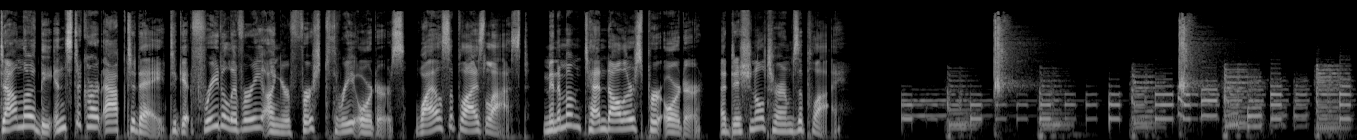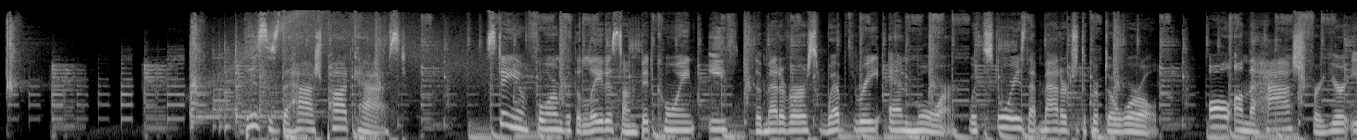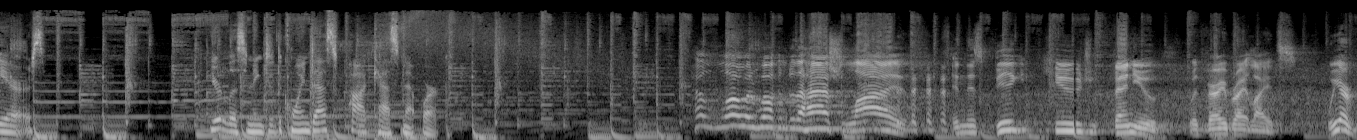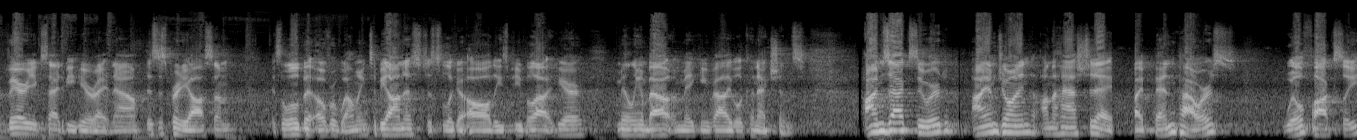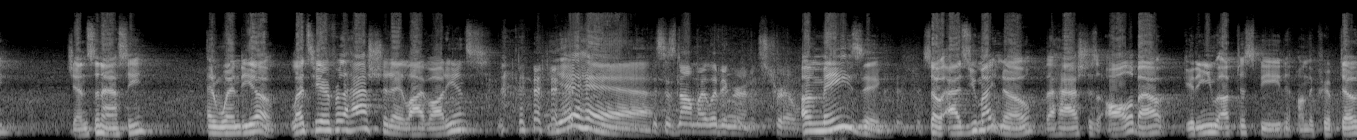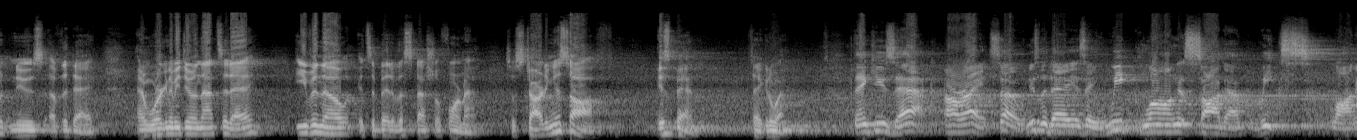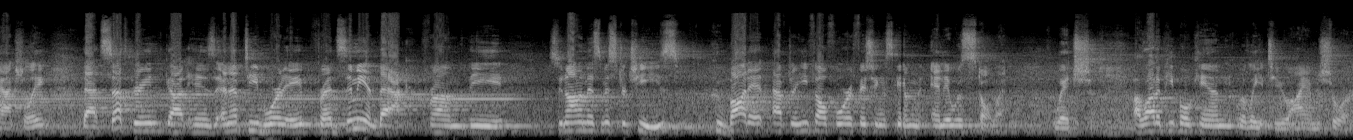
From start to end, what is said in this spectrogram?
Download the Instacart app today to get free delivery on your first three orders while supplies last. Minimum $10 per order. Additional terms apply. This is the Hash Podcast. Stay informed with the latest on Bitcoin, ETH, the metaverse, Web3, and more with stories that matter to the crypto world. All on the Hash for your ears. You're listening to the Coindesk Podcast Network. Hello and welcome to the Hash live in this big, huge venue with very bright lights. We are very excited to be here right now. This is pretty awesome. It's a little bit overwhelming, to be honest, just to look at all these people out here milling about and making valuable connections. I'm Zach Seward. I am joined on the hash today by Ben Powers, Will Foxley, Jen Sanasie, and Wendy O. Let's hear it for the hash today, live audience. yeah. This is not my living room, it's true. Amazing. So, as you might know, the hash is all about getting you up to speed on the crypto news of the day. And we're going to be doing that today, even though it's a bit of a special format. So, starting us off is Ben. Take it away. Thank you, Zach. All right, so news of the day is a week-long saga, weeks long actually, that Seth Green got his NFT Bored Ape Fred Simian back from the pseudonymous Mr. Cheese, who bought it after he fell for a phishing scam and it was stolen, which a lot of people can relate to, I am sure.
